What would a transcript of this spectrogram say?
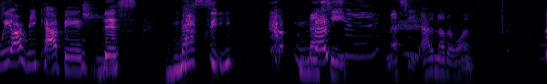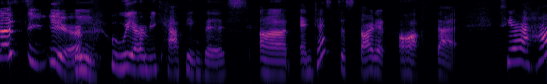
We are recapping this messy, Messy. messy, Messy. Add another one. messy year. Mm. we are recapping this. Um, and just to start it off, that Sierra, how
